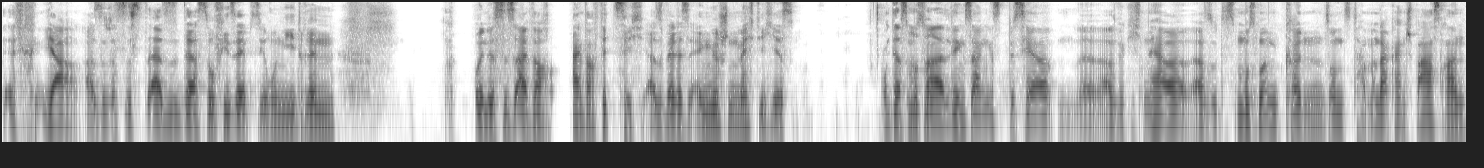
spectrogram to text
ja, also das ist, also da ist so viel Selbstironie drin und es ist einfach, einfach witzig. Also wer des Englischen mächtig ist, und das muss man allerdings sagen, ist bisher äh, also wirklich eine, also das muss man können, sonst hat man da keinen Spaß dran.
